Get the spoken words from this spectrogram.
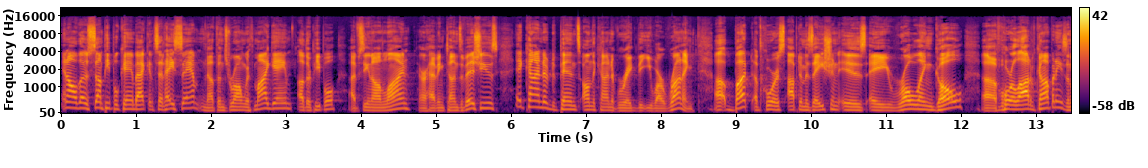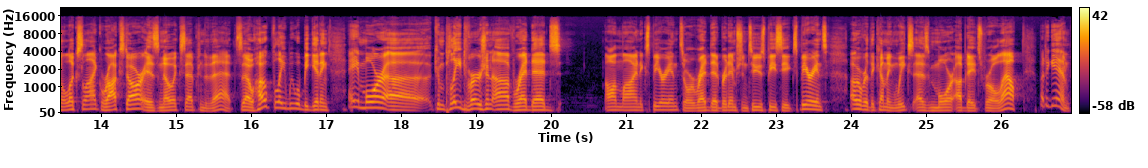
And although some people came back and said, hey, Sam, nothing's wrong with my game, other people I've seen online are having tons of issues. It kind of depends on the kind of rig that you are running. Uh, but of course, optimization is a rolling goal uh, for a lot of companies, and it looks like Rockstar is no exception to that. So hopefully, we will be getting a more uh, complete version of Red Dead's online experience or Red Dead Redemption 2's PC experience over the coming weeks as more updates roll out. But again,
